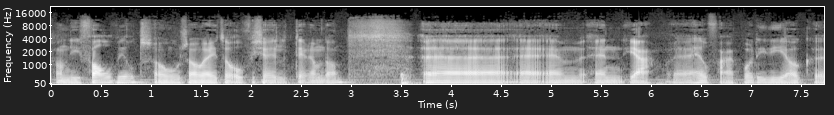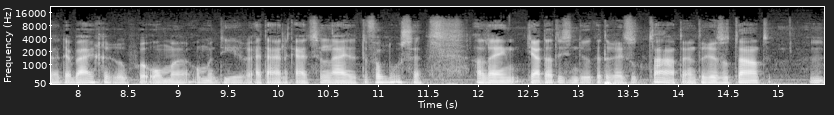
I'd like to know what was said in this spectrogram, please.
van die valwild. Zo, zo heet de officiële term dan. En, en ja, heel vaak worden die ook daarbij geroepen om, om het dier uiteindelijk uit zijn lijden te verlossen. Alleen, ja, dat is natuurlijk het resultaat. En het resultaat mm,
